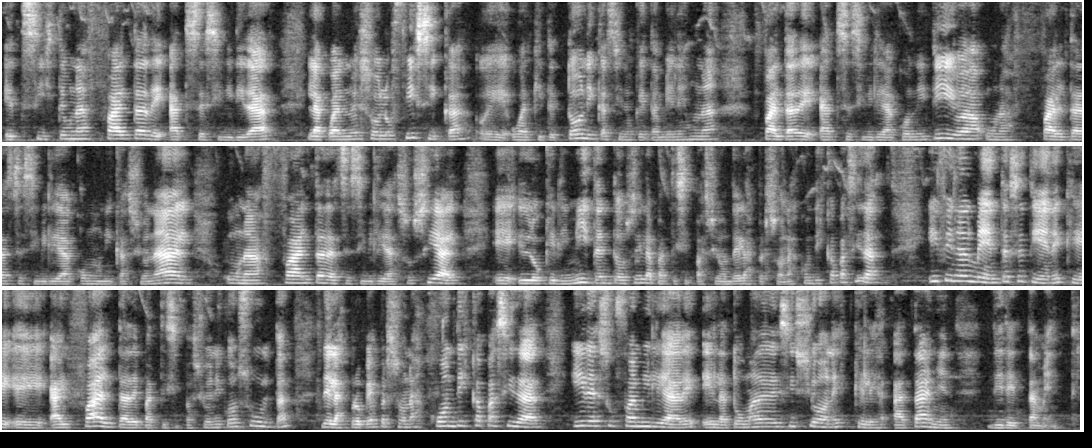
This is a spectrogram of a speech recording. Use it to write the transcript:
Existe una falta de accesibilidad, la cual no es solo física o arquitectónica, sino que también es una falta de accesibilidad cognitiva, una falta de accesibilidad comunicacional, una falta de accesibilidad social, eh, lo que limita entonces la participación de las personas con discapacidad. Y finalmente se tiene que eh, hay falta de participación y consulta de las propias personas con discapacidad y de sus familiares en la toma de decisiones que les atañen directamente.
